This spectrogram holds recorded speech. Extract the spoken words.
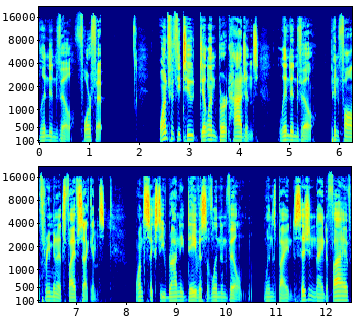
Lindenville, forfeit. 152, Dylan Burt Hodgins, Lindenville, pinfall 3 minutes 5 seconds. 160, Rodney Davis of Lindenville, wins by decision 9 to 5.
